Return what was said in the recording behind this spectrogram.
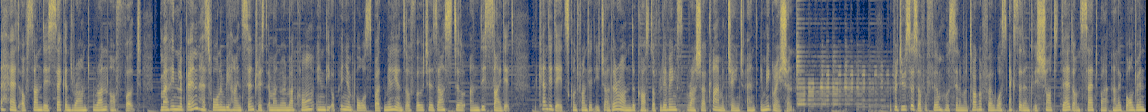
ahead of Sunday's second round run-off vote. Marine Le Pen has fallen behind centrist Emmanuel Macron in the opinion polls, but millions of voters are still undecided. The candidates confronted each other on the cost of livings, Russia, climate change, and immigration. The producers of a film whose cinematographer was accidentally shot dead on set by Alec Baldwin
